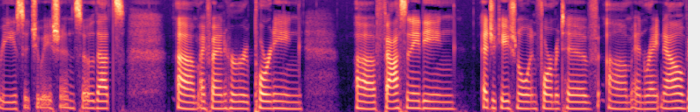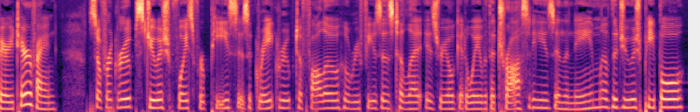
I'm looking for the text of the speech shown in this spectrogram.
III situation so that's um, I find her reporting uh, fascinating, educational, informative, um, and right now very terrifying. So, for groups, Jewish Voice for Peace is a great group to follow who refuses to let Israel get away with atrocities in the name of the Jewish people.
